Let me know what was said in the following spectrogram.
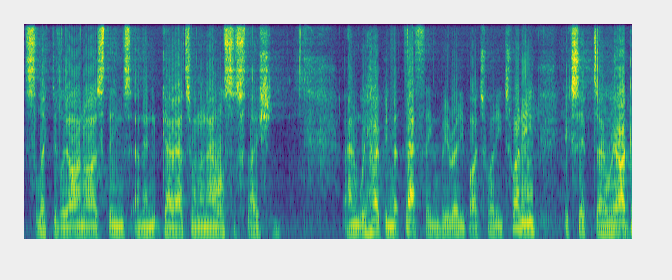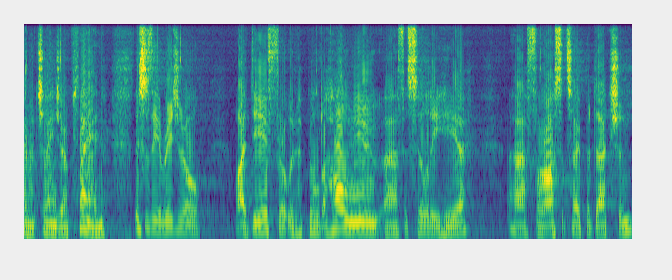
selectively ionise things and then go out to an analysis station. And we're hoping that that thing will be ready by 2020, except uh, we are going to change our plan. This is the original idea for it. We'd build a whole new uh, facility here uh, for isotope production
